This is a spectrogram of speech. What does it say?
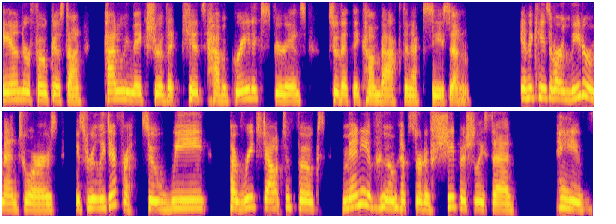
and are focused on how do we make sure that kids have a great experience so that they come back the next season in the case of our leader mentors, it's really different. So we have reached out to folks, many of whom have sort of sheepishly said, Hey, I've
